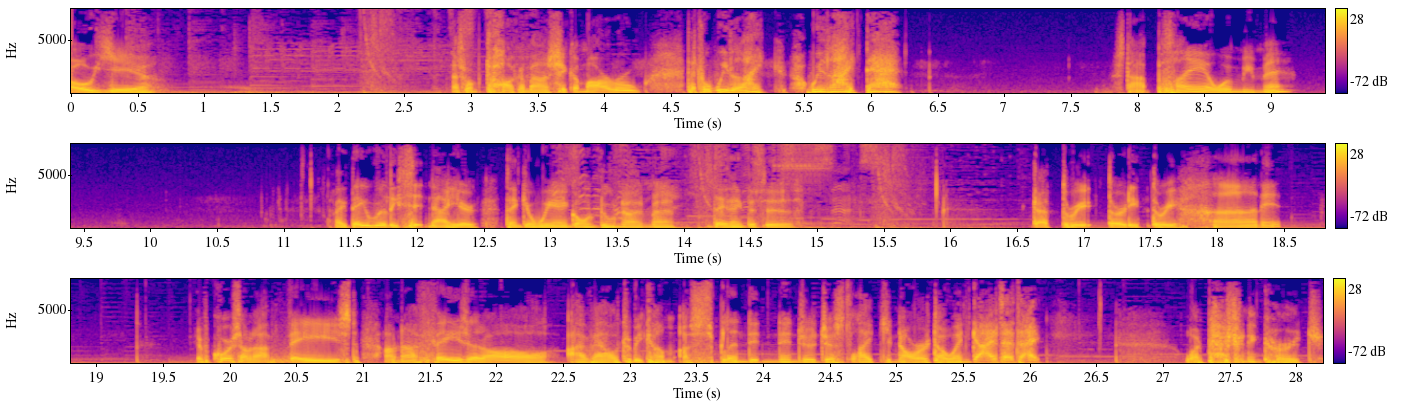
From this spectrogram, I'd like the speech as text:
Oh yeah. That's what I'm talking about, Shikamaru. That's what we like. We like that. Stop playing with me, man. Like they really sitting out here thinking we ain't gonna do nothing, man. What they think this is? Got three, 3,300. Of course, I'm not phased. I'm not phased at all. I vow to become a splendid ninja just like Naruto and Guy-sensei. What passion and courage.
